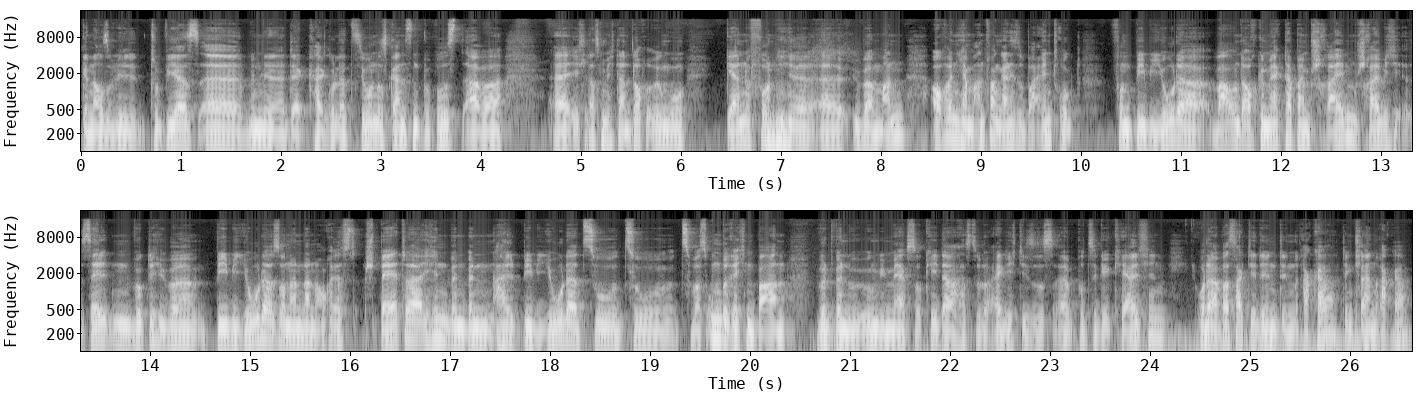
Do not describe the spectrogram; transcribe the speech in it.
genauso wie Tobias, äh, bin mir der Kalkulation des Ganzen bewusst, aber äh, ich lasse mich dann doch irgendwo gerne von ihr äh, übermannen, auch wenn ich am Anfang gar nicht so beeindruckt von Baby Yoda war und auch gemerkt habe beim Schreiben, schreibe ich selten wirklich über Baby Yoda, sondern dann auch erst später hin, wenn, wenn halt Baby Yoda zu, zu, zu was Unberechenbaren wird, wenn du irgendwie merkst, okay, da hast du eigentlich dieses äh, putzige Kerlchen. Oder was sagt ihr den, den Racker, den kleinen Racker?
